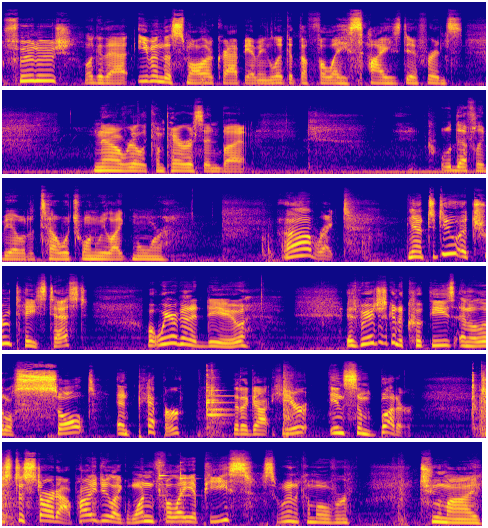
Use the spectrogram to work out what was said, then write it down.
Finish. Look at that. Even the smaller crappie, I mean, look at the fillet size difference. No real comparison, but we'll definitely be able to tell which one we like more. All right. Now, to do a true taste test, what we're going to do is we're just going to cook these in a little salt and pepper that I got here in some butter. Just to start out. Probably do like one filet a piece. So we're going to come over to my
